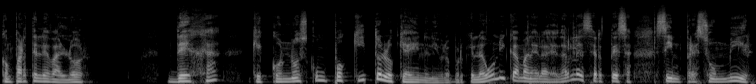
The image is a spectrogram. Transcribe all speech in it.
Compártele valor. Deja que conozca un poquito lo que hay en el libro, porque la única manera de darle certeza sin presumir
